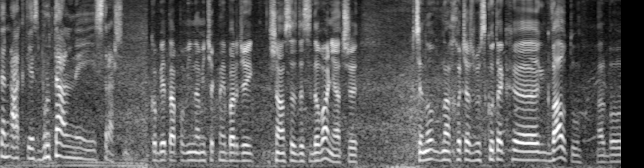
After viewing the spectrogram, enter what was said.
ten akt jest brutalny i straszny. kobieta powinna mieć jak najbardziej szansę zdecydowania, czy chce no, na chociażby skutek e, gwałtu albo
